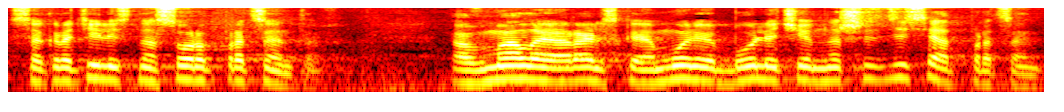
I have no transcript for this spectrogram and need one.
сократились на 40%, а в Малое Аральское море более чем на 60%.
